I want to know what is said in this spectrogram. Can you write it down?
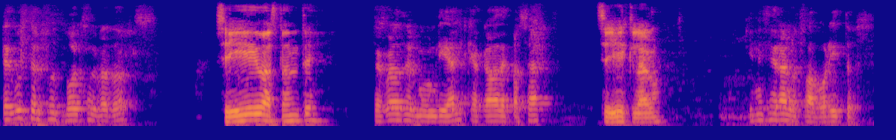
¿Te gusta el fútbol, Salvador? Sí, bastante. ¿Te acuerdas del mundial que acaba de pasar? Sí, claro. ¿Quiénes eran los favoritos?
